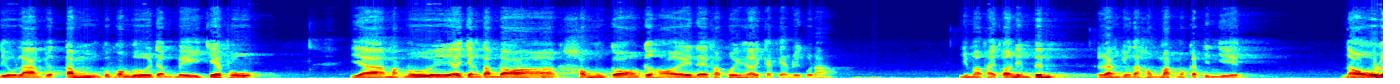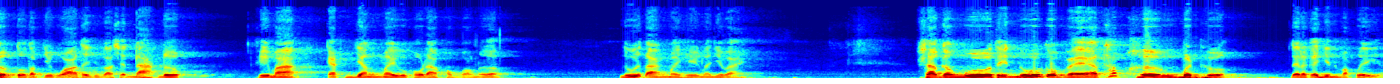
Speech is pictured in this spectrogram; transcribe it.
đều làm cho tâm của con người đó bị che phủ. Và mặt núi ờ, chân tâm đó không có cơ hội để phát huy hết các giá trị của nó. Nhưng mà phải có niềm tin rằng chúng ta không mất một cách vĩnh viễn. Nỗ lực tu tập chịu quá thì chúng ta sẽ đạt được khi mà các dần mây của khổ đau không còn nữa. Núi tàn mây hiện là như vậy. Sau cơn mưa thì núi có vẻ thấp hơn bình thường. Đây là cái nhìn vật lý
